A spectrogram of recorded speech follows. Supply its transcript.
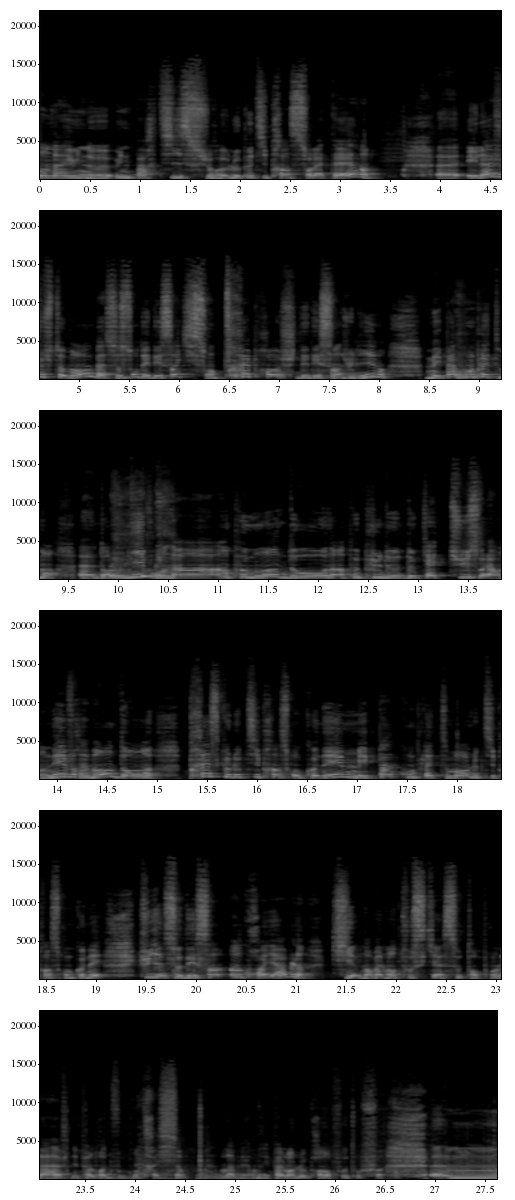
On a une, une partie sur le petit prince sur la terre. Euh, et là, justement, bah, ce sont des dessins qui sont très proches des dessins du livre, mais pas complètement. Euh, dans le livre, on a un peu moins d'eau, on a un peu plus de, cactus. Voilà, on est vraiment dans presque le petit prince qu'on connaît, mais pas complètement le petit prince qu'on connaît. Puis il y a ce dessin incroyable qui, normalement, tout ce qui a ce tampon-là, je n'ai pas le droit de vous le montrer. On n'avait pas le droit de le prendre en photo. Euh,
